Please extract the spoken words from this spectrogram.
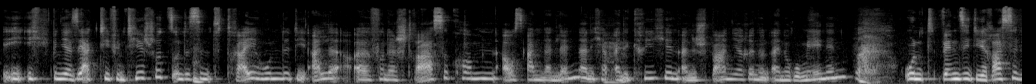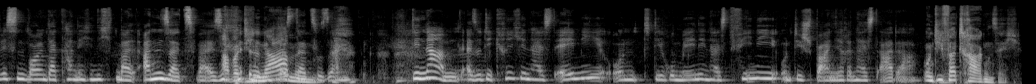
Ich bin ja sehr aktiv im Tierschutz und es sind drei Hunde, die alle äh, von der Straße kommen aus anderen Ländern. Ich habe eine Griechin, eine Spanierin und eine Rumänin. Und wenn Sie die Rasse wissen wollen, da kann ich nicht mal ansatzweise Aber die Namen. dazu sagen. Die Namen, also die Griechin heißt Amy und die Rumänin heißt Fini und die Spanierin heißt Ada. Und die vertragen sich?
